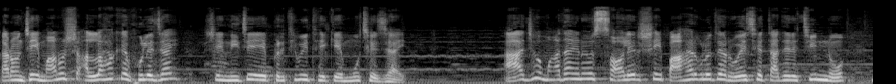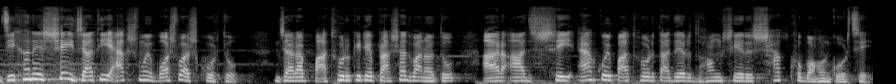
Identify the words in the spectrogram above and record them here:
কারণ যেই মানুষ আল্লাহকে ভুলে যায়, সে নিজে এ পৃথিবী থেকে মুছে যায়। আজও মাদায়ন সলের সেই পাহাড়গুলোতে রয়েছে তাদের চিহ্ন, যেখানে সেই জাতি একসময় বসবাস করত, যারা পাথর কেটে প্রাসাদ বানাতো, আর আজ সেই একই পাথর তাদের ধ্বংসের সাক্ষ্য বহন করছে।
